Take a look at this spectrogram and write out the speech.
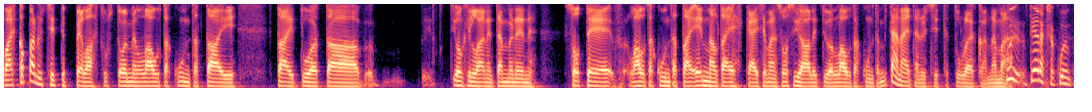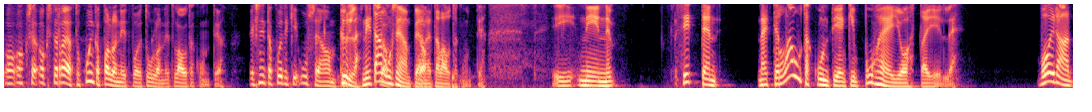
vaikkapa nyt sitten pelastustoimen lautakunta tai, tai tuota, jonkinlainen tämmöinen sote-lautakunta tai ennaltaehkäisevän sosiaalityön lautakunta. Mitä näitä nyt sitten tuleekaan nämä? Tiedätkö, onko, se, onko se rajattu, kuinka paljon niitä voi tulla niitä lautakuntia? Eikö niitä kuitenkin useampia? Kyllä, niitä on Joo. useampia Joo. näitä lautakuntia. I, niin sitten näiden lautakuntienkin puheenjohtajille voidaan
